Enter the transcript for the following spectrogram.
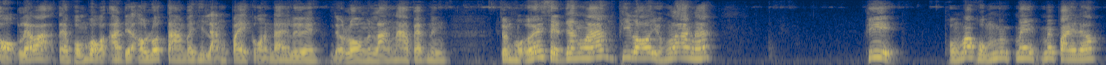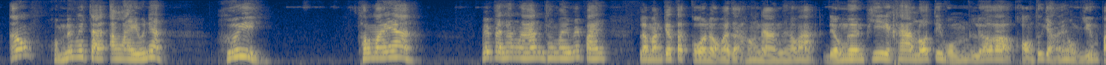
ออกแล้วอะแต่ผมบอกว่าอะเดี๋ยวเอารถตามไปทีหลังไปก่อนได้เลย เดี๋ยวรอมันล้างหน้าแป๊บหนึ่งจนผมเอ้ยเสร็จยังวะพี่รออยู่ข้างล่างนะ พี่ผมว่าผมไม่ไม่ไม่ไปแล้ว เอ้า ผมนึกในใจอะไรวะเนี่ยเฮ้ย ทำไมอะไม่ไปทำงานทำไมไม่ไป แล้วมันก็ตะโกนออกมาจากห้องน้ำนะครับว่าเดี๋ยวเงินพี่ค่ารถที่ผมเหลือก็ของทุกอย่างที่ผมยืมไป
